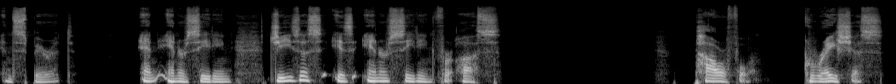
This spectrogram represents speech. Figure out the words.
and spirit. And interceding. Jesus is interceding for us. Powerful, gracious,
